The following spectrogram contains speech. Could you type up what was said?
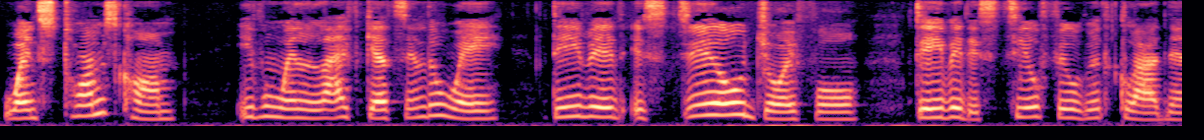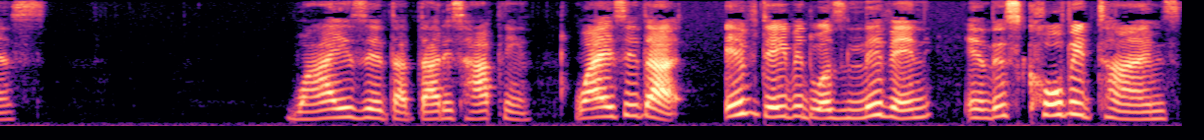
when storms come, even when life gets in the way, David is still joyful? David is still filled with gladness. Why is it that that is happening? Why is it that if David was living in this COVID times,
